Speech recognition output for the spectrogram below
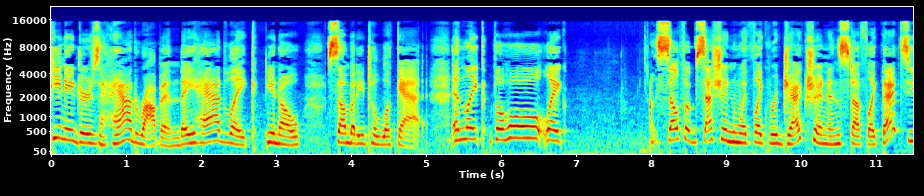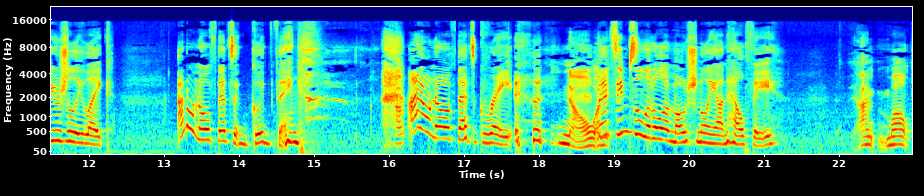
teenagers had Robin. They had like, you know, somebody to look at. And like the whole like self obsession with like rejection and stuff like that's usually like I don't know if that's a good thing. I don't know if that's great. No, I mean, that seems a little emotionally unhealthy. I'm well.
